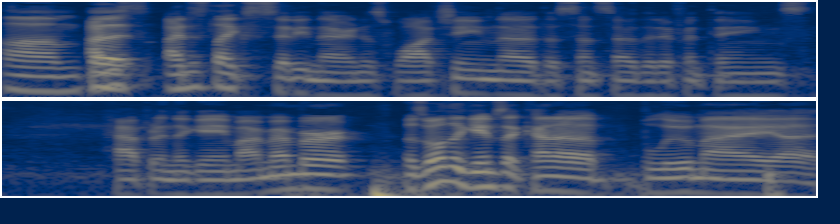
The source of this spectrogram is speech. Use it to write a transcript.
Um, I but just I just like sitting there and just watching uh, the sunset of the different things happen in the game. I remember it was one of the games that kind of blew my uh,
